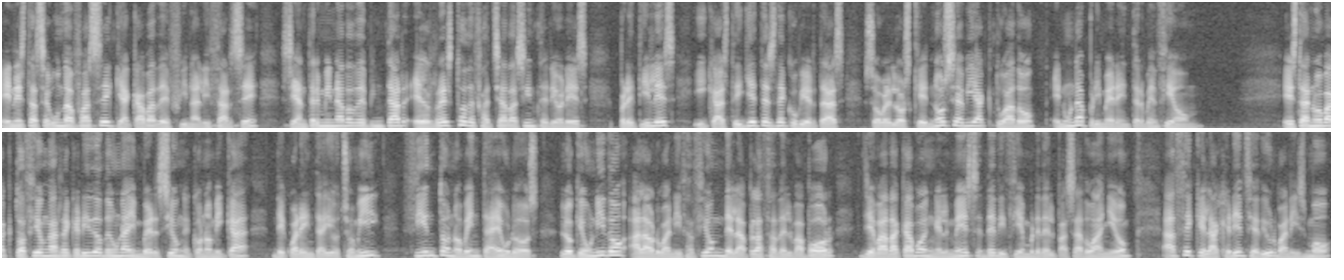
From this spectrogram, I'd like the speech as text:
En esta segunda fase, que acaba de finalizarse, se han terminado de pintar el resto de fachadas interiores, pretiles y castilletes de cubiertas sobre los que no se había actuado en una primera intervención. Esta nueva actuación ha requerido de una inversión económica de 48.190 euros, lo que unido a la urbanización de la Plaza del Vapor, llevada a cabo en el mes de diciembre del pasado año, hace que la Gerencia de Urbanismo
